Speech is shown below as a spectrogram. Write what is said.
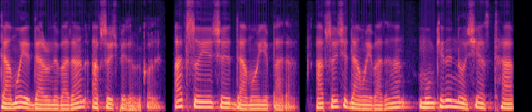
دمای درون بدن افزایش پیدا می‌کنه. افزایش دمای بدن افزایش دمای بدن ممکنه ناشی از تب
